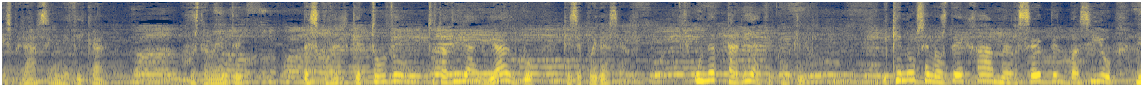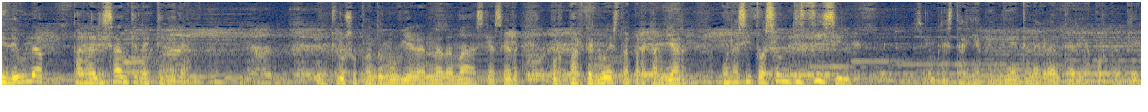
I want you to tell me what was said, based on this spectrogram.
Esperar significa justamente descubrir que todo, todavía hay algo que se puede hacer, una tarea que cumplir y que no se nos deja a merced del vacío ni de una paralizante actividad incluso cuando no hubiera nada más que hacer por parte nuestra para cambiar una situación difícil, siempre estaría pendiente una gran tarea por cumplir.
